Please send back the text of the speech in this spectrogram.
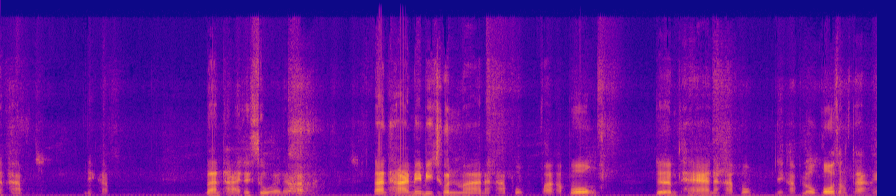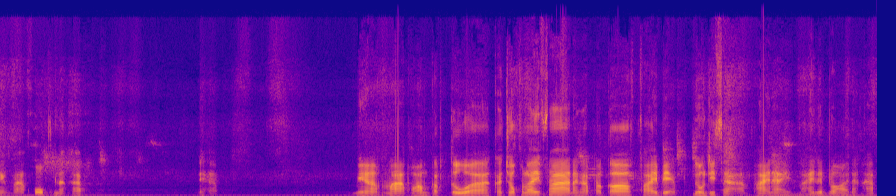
นะครับนี่ครับ ด้านท้ายสวยๆนะครับ ด้านท้ายไม่มีชนมานะครับ ผมฝากระโปรงเดิมแท้นะครับ ผมนี่ครับโลโก้ต่างๆยังมาครบนะครับ นี่ครับมีมาพร้อมกับตัวกระจกไล่ฟ้านะครับ แล้วก็ไฟเบรกดวงที่ 3 ภายในมาให้เรียบร้อยนะครับ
